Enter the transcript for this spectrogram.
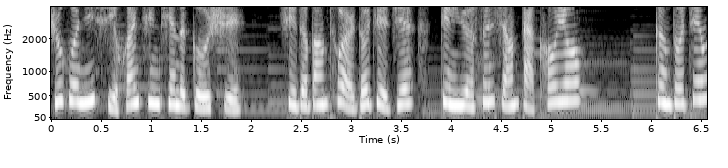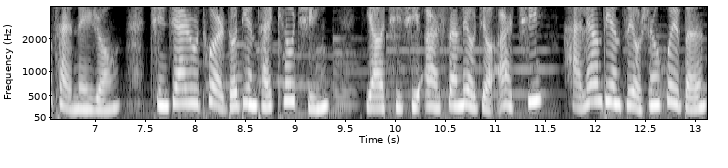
如果你喜欢今天的故事。记得帮兔耳朵姐姐订阅、分享、打 call 哟！更多精彩内容，请加入兔耳朵电台 Q 群幺七七二三六九二七，海量电子有声绘本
